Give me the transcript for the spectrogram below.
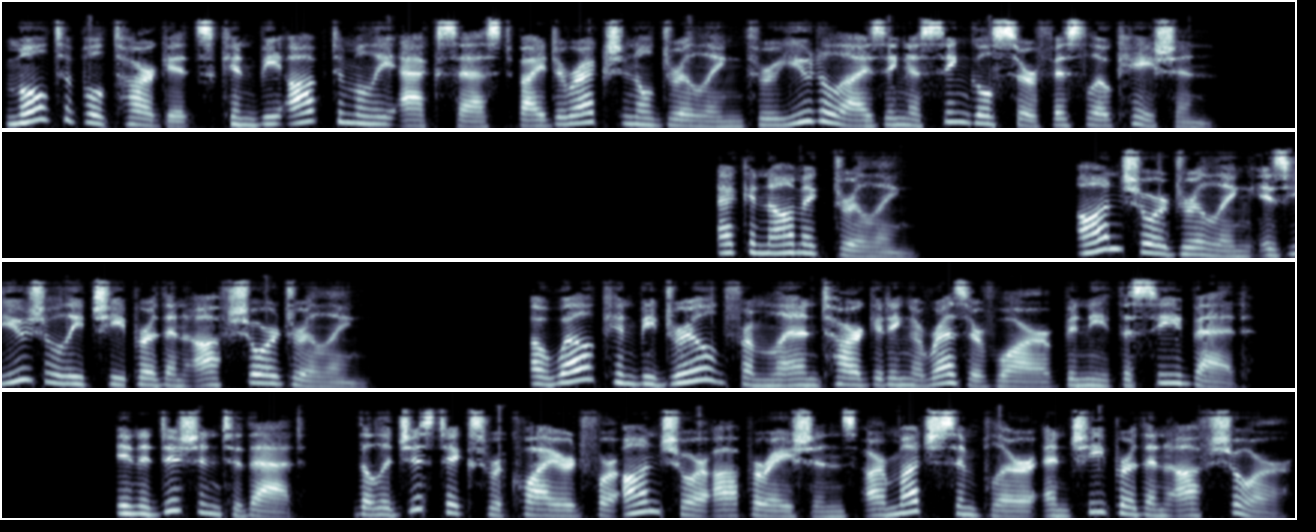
Multiple targets can be optimally accessed by directional drilling through utilizing a single surface location. Economic drilling. Onshore drilling is usually cheaper than offshore drilling. A well can be drilled from land targeting a reservoir beneath the seabed. In addition to that, the logistics required for onshore operations are much simpler and cheaper than offshore.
